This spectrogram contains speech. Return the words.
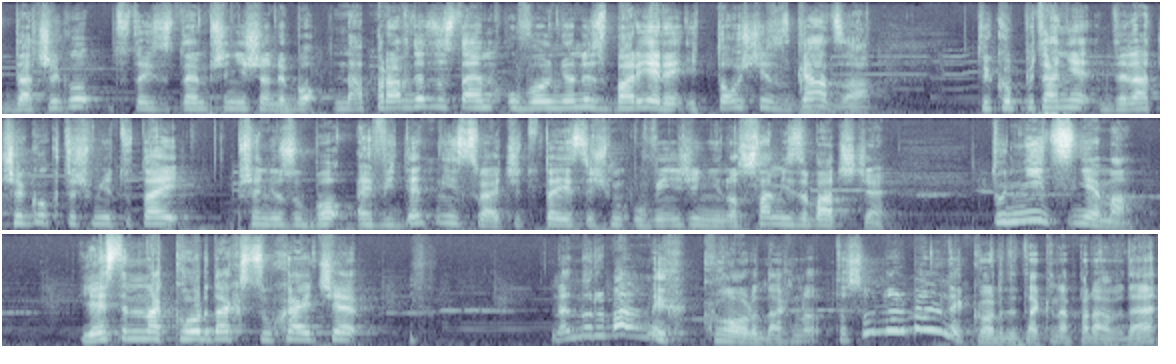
dlaczego tutaj zostałem przeniesiony, bo naprawdę zostałem uwolniony z bariery i to się zgadza. Tylko pytanie, dlaczego ktoś mnie tutaj przeniósł, bo ewidentnie, słuchajcie, tutaj jesteśmy uwięzieni, no sami zobaczcie. Tu nic nie ma. Ja jestem na kordach, słuchajcie, na normalnych kordach, no to są normalne kordy tak naprawdę,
